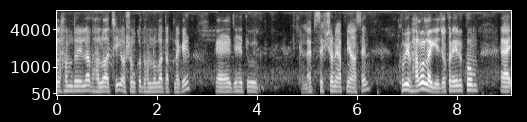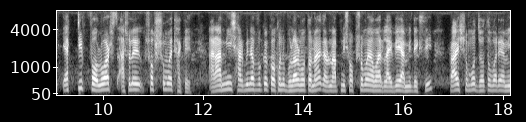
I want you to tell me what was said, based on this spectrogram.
আলহামদুলিল্লাহ ভালো আছি। অসংখ্য ধন্যবাদ আপনাকে। যেহেতু লাইভ সেকশনে আপনি আছেন, খুবই ভালো লাগে যখন এরকম অ্যাক্টিভ ফলোয়ার্স আসলে সবসময় থাকে। আর আমি শারমিন আপুকে কখনো ভোলার মতো না, কারণ আপনি সবসময় আমার লাইভে আমি দেখছি। প্রায় সময় যতবারে আমি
